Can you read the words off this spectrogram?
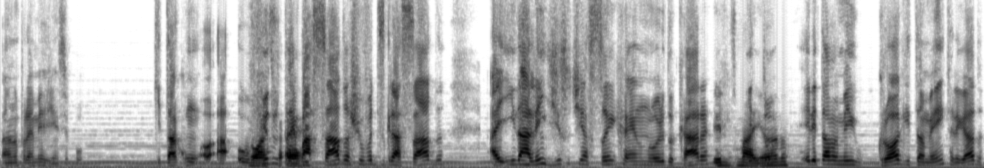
Ana pra emergência, pô. Que tá com. a- a- o Nossa, vidro tá é. embaçado, a chuva desgraçada. Aí, ainda além disso, tinha sangue caindo no olho do cara. Ele desmaiando. Ele tava meio grog também, tá ligado?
